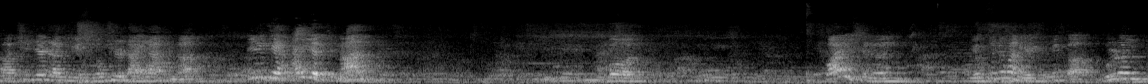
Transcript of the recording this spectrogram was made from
아, 취재를 하기 위해서 녹취를 다 해놨지만 이렇게 알렸지만 뭐 파이스는 역부족 아니겠습니까? 물론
